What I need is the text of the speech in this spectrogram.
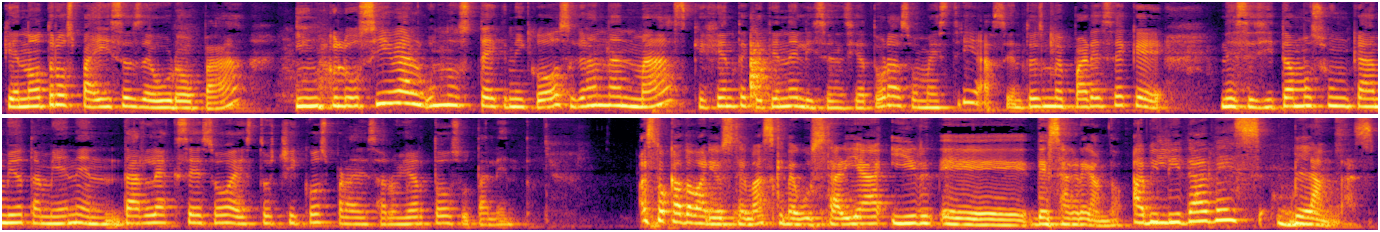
que en otros países de Europa, inclusive algunos técnicos ganan más que gente que tiene licenciaturas o maestrías. Entonces me parece que necesitamos un cambio también en darle acceso a estos chicos para desarrollar todo su talento. Has tocado varios temas que me gustaría ir eh, desagregando. Habilidades blandas.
